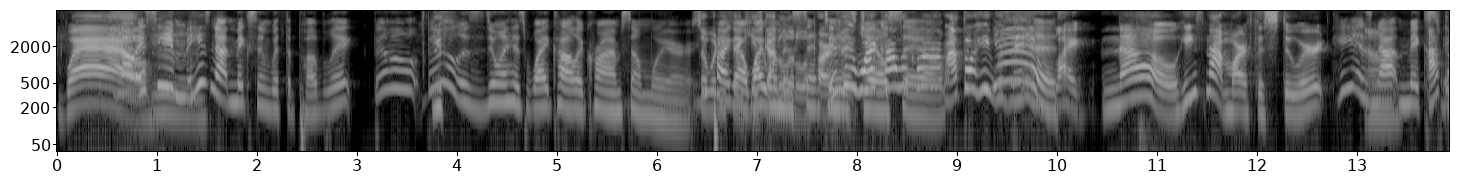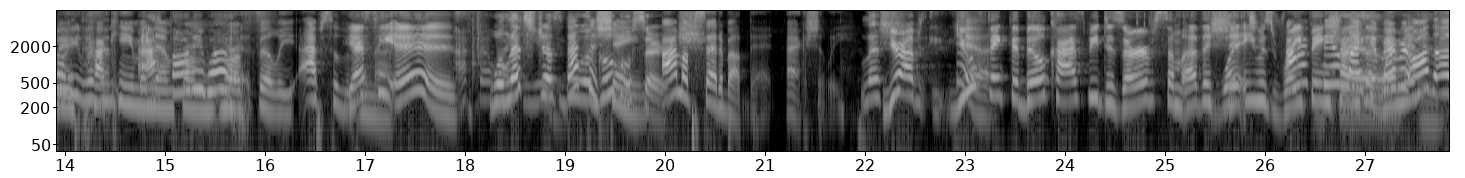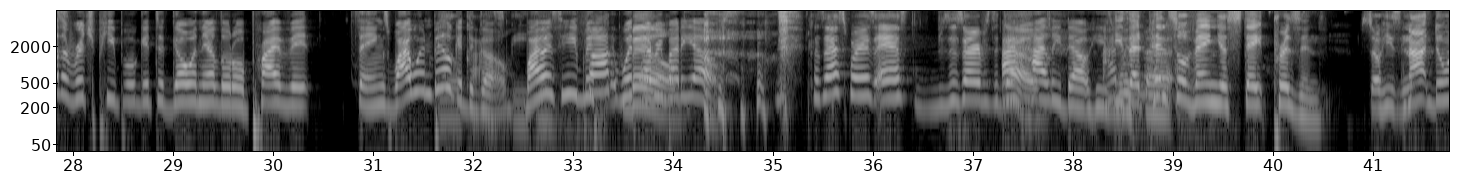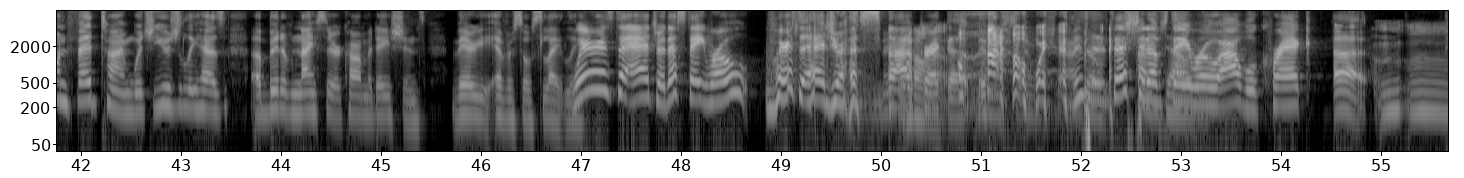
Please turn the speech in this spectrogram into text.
Wow. no, is he? Hmm. He's not mixing with the public. Bill Bill is doing his white collar crime somewhere. So He what do you think? got He's white got a women little sent to apartment? his Is it white jail collar cell. crime? I thought he was in like no, he's not Martha Stewart. He is not mixed I thought he with was in- Hakeem and I them thought he from North. Philly. Absolutely. Yes, not. he is. Well, let's just That's do a, a, Google shame. search. I'm upset about that. Actually, Let's You're up, you Yeah. think that Bill Cosby deserves some other shit? He was raping I feel like of if every, women. all the other rich people get to go in their little private things, why wouldn't Bill, Bill get to go? Why is he with, Fuck with Bill. everybody else? Because that's where his ass deserves to go. I highly doubt he's. He's with at the- Pennsylvania State Prison. So he's not doing Fed time, which usually has a bit of nicer accommodations, very ever so slightly. Where is the address? That's State Road. Where's the address? I'll don't crack know. up. This is- that shit up State. Road, I will crack up.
